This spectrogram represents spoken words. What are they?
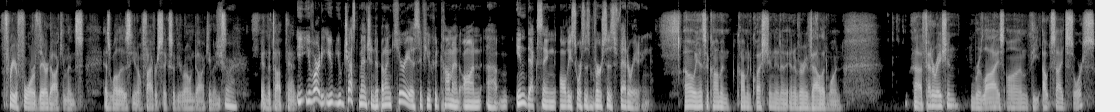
three or four of their documents as well as you know five or six of your own documents. Sure. In the top 10. You've already you, you just mentioned it, but I'm curious if you could comment on um, indexing all these sources versus federating. Oh, yes, a common common question and a, and a very valid one. Uh, federation relies on the outside source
